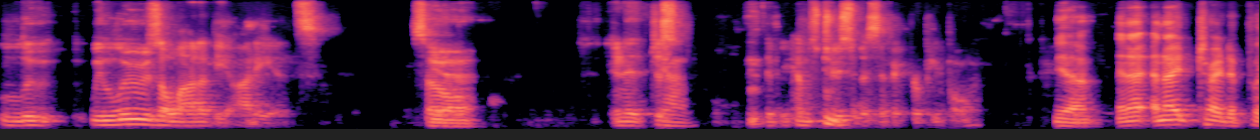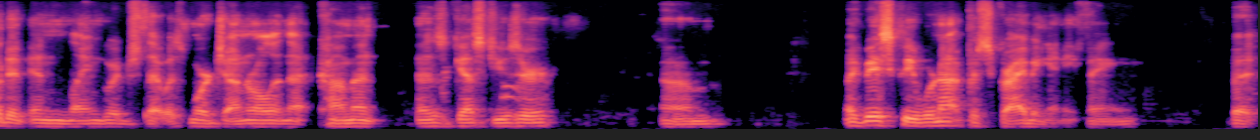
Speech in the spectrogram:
lose, we lose a lot of the audience. So, Yeah. and it just, it becomes too specific for people. Yeah, and I, and I tried to put it in language that was more general in that comment as guest user. Um, Like basically, we're not prescribing anything, but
